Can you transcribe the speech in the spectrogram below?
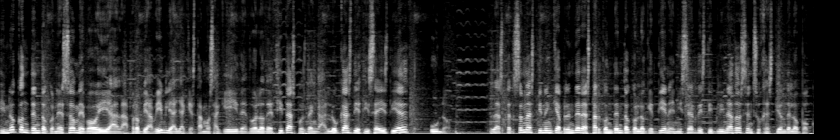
Y no contento con eso, me voy a la propia Biblia, ya que estamos aquí de duelo de citas, pues venga, Lucas 16, 10, 1. Las personas tienen que aprender a estar contento con lo que tienen y ser disciplinados en su gestión de lo poco.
